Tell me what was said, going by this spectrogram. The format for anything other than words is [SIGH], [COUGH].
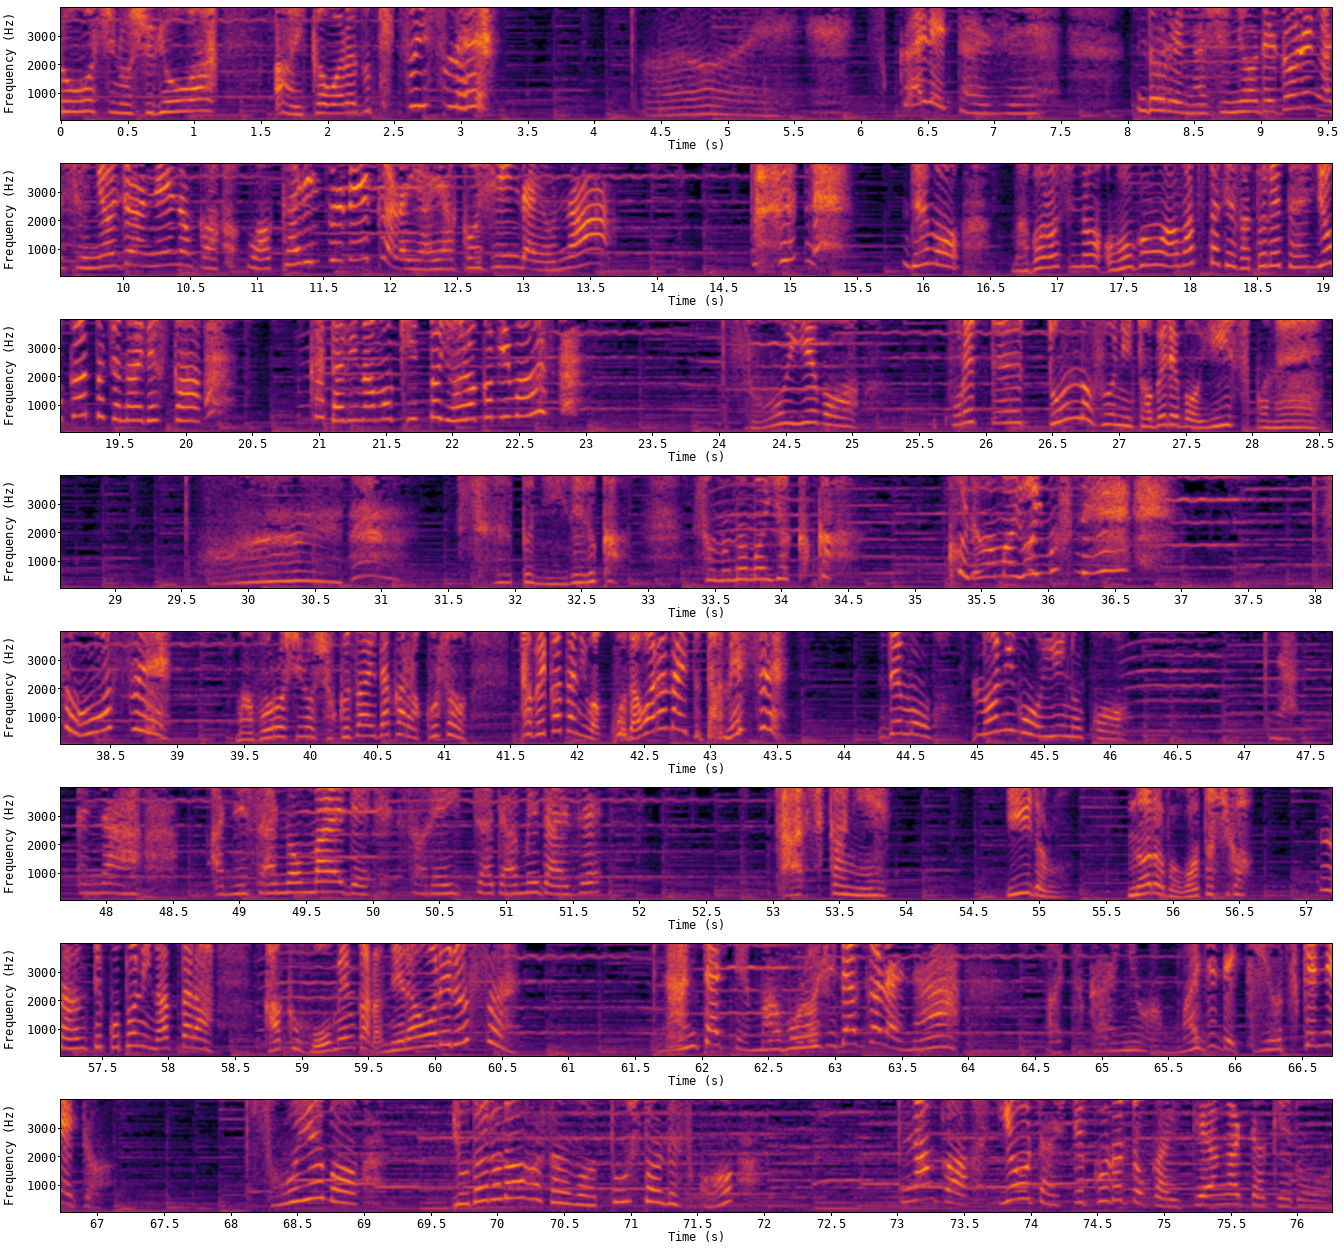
老子の修行は相変わらずきついっすね。うーい。疲れたぜ。どれが修行でどれが修行じゃねえのか分かりづれえからややこしいんだよな。[LAUGHS] でも、幻の黄金天津竹が取れてよかったじゃないですか。カタリナもきっと喜びます。そういえばこれってどんな風に食べればいいっすかね？スープに入れるか、そのまま焼くか。これは迷いますね。そうっす幻の食材だからこそ食べ方にはこだわらないとダメっすでも何がいいのかなあ姉さんの前でそれ言っちゃダメだぜ確かにいいだろう。ならば私が。なんてことになったら各方面から狙われるっすなんたって幻だからな。扱いにはマジで気をつけねえと。そういえば、ヨダルラーハさんはどうしたんですか？なんか用足してくるとか言ってやがったけど。も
